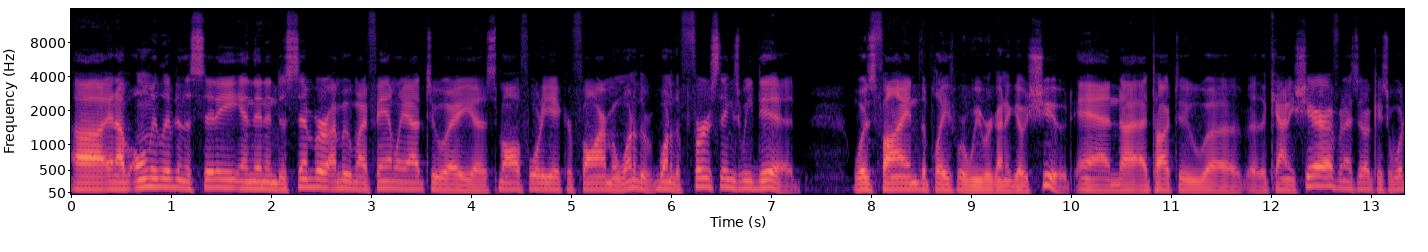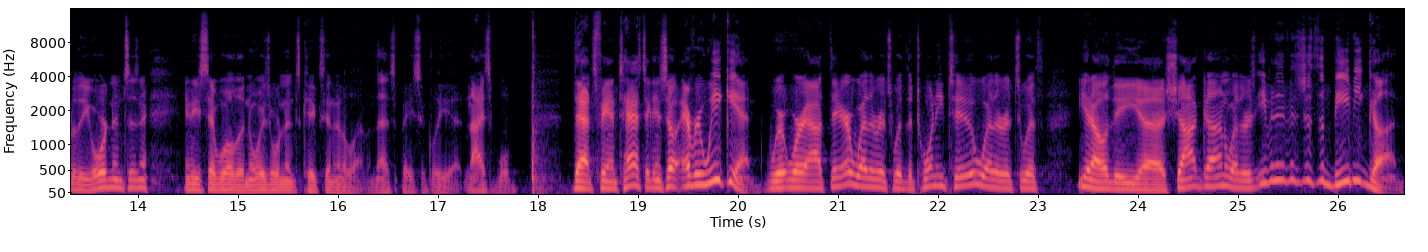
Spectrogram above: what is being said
uh, and I've only lived in the city. And then in December, I moved my family out to a, a small 40 acre farm. And one of the one of the first things we did was find the place where we were going to go shoot. And I, I talked to uh, the county sheriff, and I said, okay, so what are the ordinances? And he said, well, the noise ordinance kicks in at 11. That's basically it. And I said, well, that's fantastic. And so every weekend we're, we're out there, whether it's with the 22, whether it's with, you know, the uh, shotgun, whether it's even if it's just the BB gun.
